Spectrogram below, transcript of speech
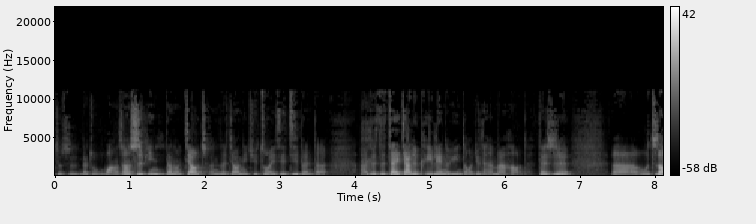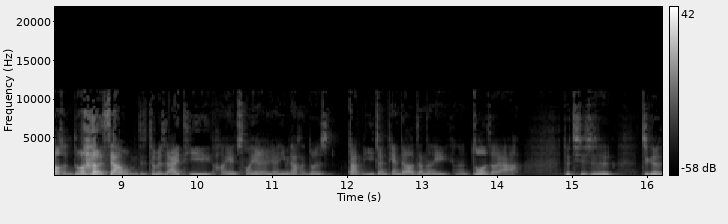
就是那种网上视频那种教程，在教你去做一些基本的啊，就是在家就可以练的运动，我觉得还蛮好的。但是，呃，我知道很多 像我们这特别是 IT 行业从业人员，因为他很多大一整天都要在那里可能坐着呀。就其实这个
